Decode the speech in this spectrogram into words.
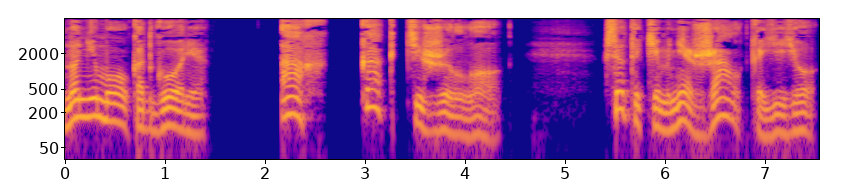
но не мог от горя. Ах, как тяжело! Все-таки мне жалко ее.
